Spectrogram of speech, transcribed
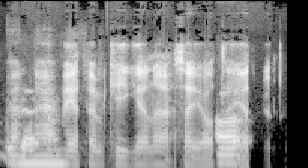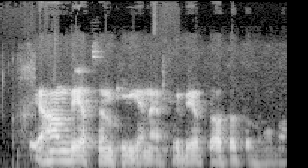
Men Det- eh, Jag vet vem Kigen är, säger jag till Ja. Ja, han vet vem Kigan är, för vi har pratat om honom.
